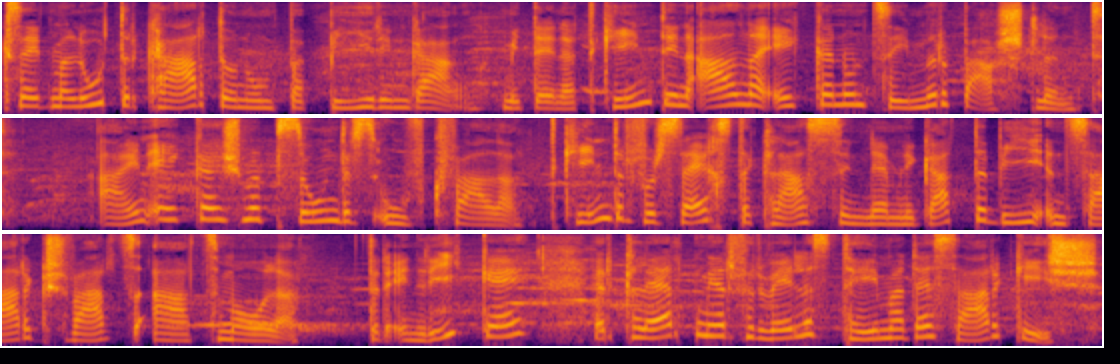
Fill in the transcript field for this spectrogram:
sieht man lauter Karton und Papier im Gang, mit denen die Kinder in allen Ecken und Zimmern basteln. Eine Ecke ist mir besonders aufgefallen. Die Kinder der 6. Klasse sind nämlich gerade dabei, einen Sarg schwarz anzumalen. Der Enrique erklärt mir, für welches Thema der Sarg ist.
